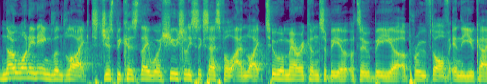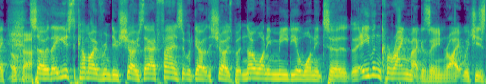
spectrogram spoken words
no one in England liked just because they were hugely successful and like too American to be uh, to be uh, approved of in the UK. Okay. So they used to come over and do shows. They had fans that would go to the shows, but no one in media wanted to. Even Kerrang magazine, right, which is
